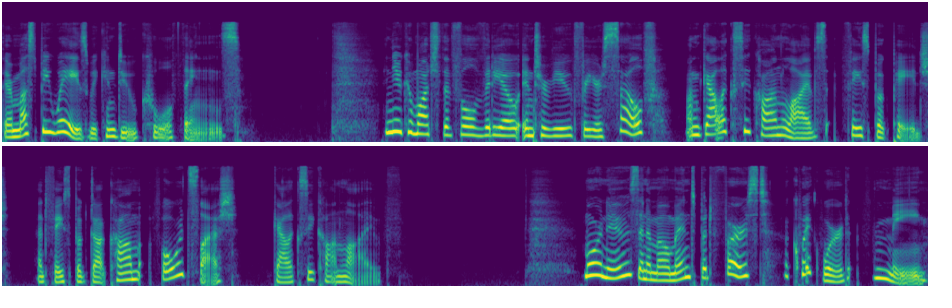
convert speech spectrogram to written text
There must be ways we can do cool things. And you can watch the full video interview for yourself on GalaxyCon Live's Facebook page at facebook.com forward slash GalaxyCon Live. More news in a moment, but first, a quick word from me.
